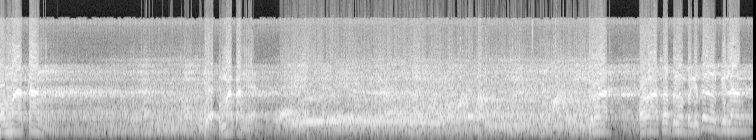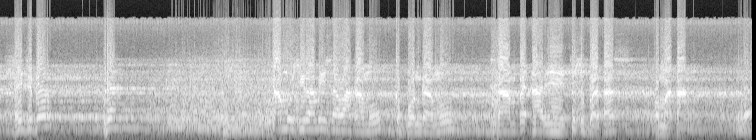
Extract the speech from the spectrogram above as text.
Pematang. Ya pematang ya. Setelah orang asal bilang begitu bilang hei Jiber udah. Kamu sirami sawah kamu kebun kamu sampai airnya itu sebatas pematang. Nah.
